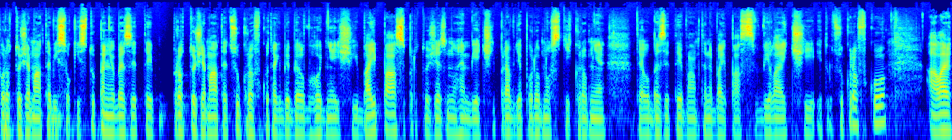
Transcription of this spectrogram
protože máte vysoký stupeň obezity, protože máte cukrovku, tak by byl vhodnější bypass, protože s mnohem větší pravděpodobností, kromě té obezity, vám ten bypass vyléčí i tu cukrovku. Ale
